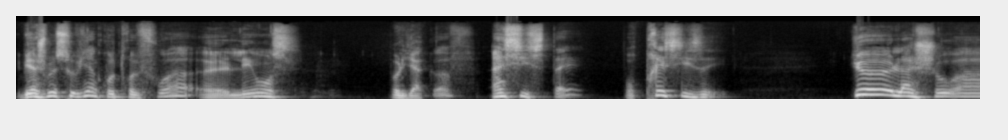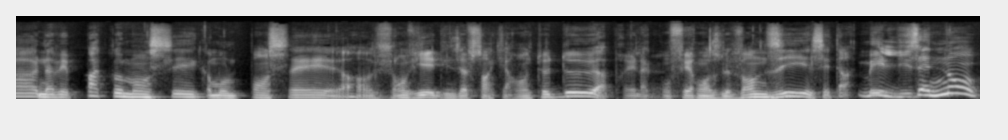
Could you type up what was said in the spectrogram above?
Eh bien, je me souviens qu'autrefois, euh, Léonce Poliakov insistait pour préciser que la Shoah n'avait pas commencé comme on le pensait en janvier 1942, après la conférence de Wannsee, etc. Mais il disait non,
